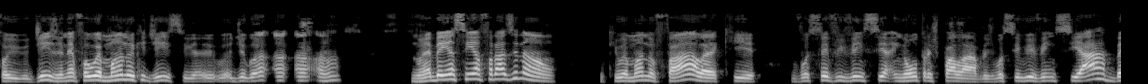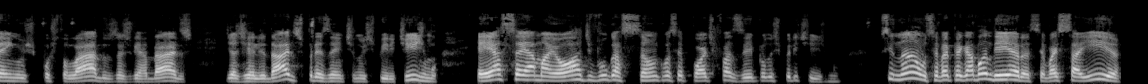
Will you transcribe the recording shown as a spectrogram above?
foi, dizem, né? Foi o Emmanuel que disse. Eu digo, ah, ah, ah, ah. Não é bem assim a frase, não. O que o Emmanuel fala é que você vivenciar, em outras palavras, você vivenciar bem os postulados, as verdades e as realidades presentes no Espiritismo, essa é a maior divulgação que você pode fazer pelo Espiritismo. Se não, você vai pegar bandeira, você vai sair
